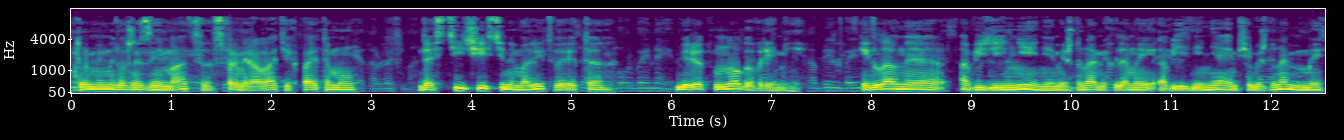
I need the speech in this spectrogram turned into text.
которыми мы должны заниматься, сформировать их. Поэтому достичь истинной молитвы — это берет много времени. И главное — объединение между нами. Когда мы объединяемся между нами, мы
